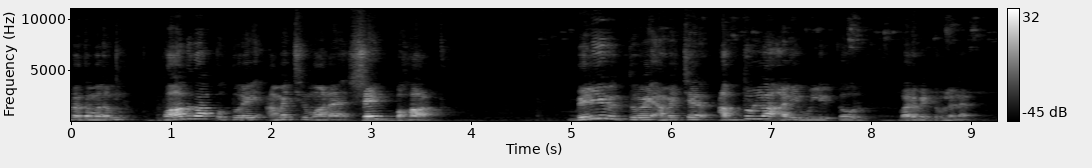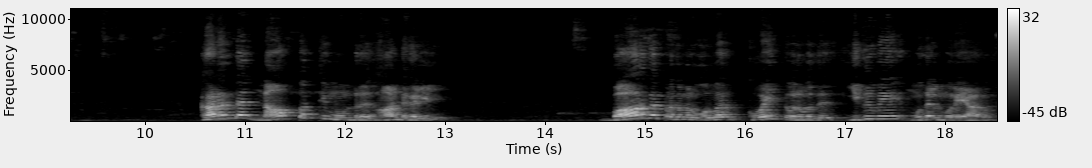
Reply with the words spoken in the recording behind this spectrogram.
பிரதமரும் பாதுகாப்புத்துறை அமைச்சருமான ஷேக் பஹாத் வெளியுறவுத்துறை அமைச்சர் அப்துல்லா அலி உள்ளிட்டோர் வரவேற்றுள்ளனர். கடந்த நாற்பத்தி மூன்று ஆண்டுகளில் பாரத பிரதமர் ஒருவர் குவைத் வருவது இதுவே முதல் முறையாகும்.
